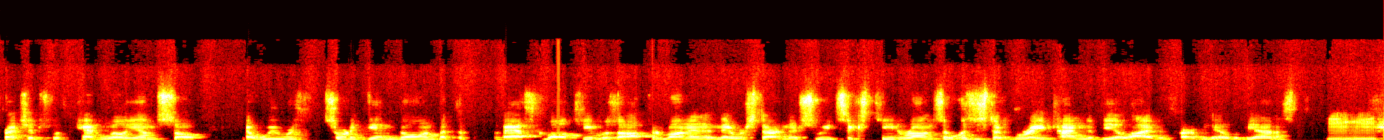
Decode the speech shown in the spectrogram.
friendships with Kent Williams. So, know, we were sort of getting going, but the basketball team was off and running, and they were starting their Sweet 16 run. So it was just a great time to be alive in Carbondale, to be honest. Mm-hmm.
